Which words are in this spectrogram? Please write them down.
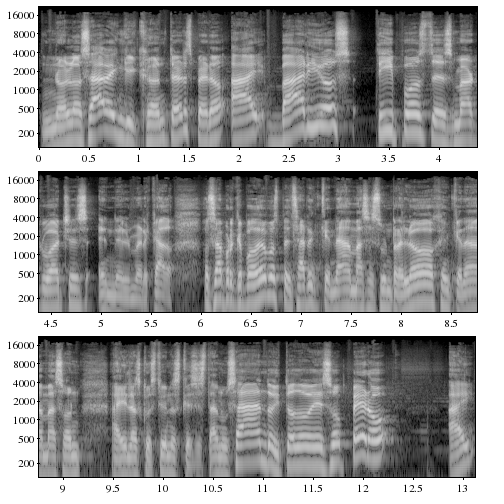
no lo saben Geek Hunters, pero hay varios tipos de smartwatches en el mercado. O sea, porque podemos pensar en que nada más es un reloj, en que nada más son ahí las cuestiones que se están usando y todo eso, pero hay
